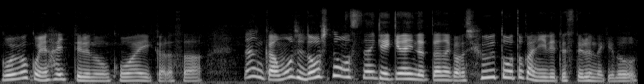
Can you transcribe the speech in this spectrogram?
ゴミ箱に入ってるのも怖いからさなんかもしどうしても捨てなきゃいけないんだったらなんか私封筒とかに入れて捨てるんだけど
